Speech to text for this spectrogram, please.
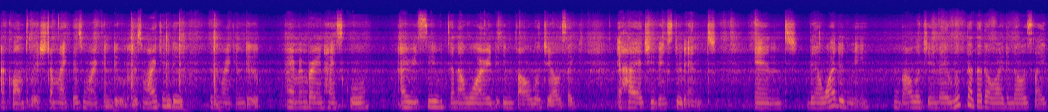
accomplished. I'm like, there's more I can do. There's more I can do. There's more I can do. I remember in high school, I received an award in biology. I was like a high achieving student. And they awarded me in biology. And I looked at that award and I was like,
